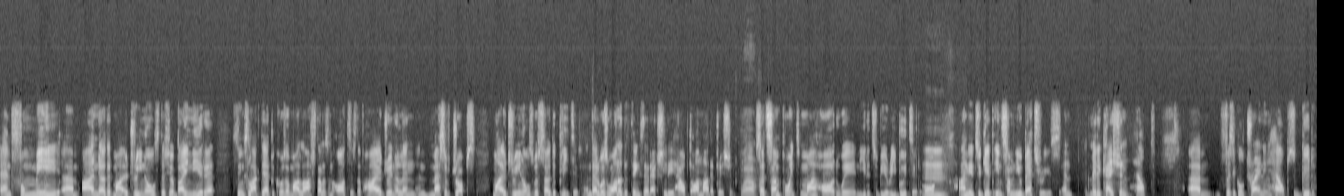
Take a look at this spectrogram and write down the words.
and for me, um, I know that my adrenals, dus your bijnieren, things like that, because of my lifestyle as an artist of high adrenaline and massive drops, my adrenals were so depleted, and that was one of the things that actually helped on my depression. Wow. So at some point, my hardware needed to be rebooted, or Mm. I needed to get in some new batteries, and medication helped. Um, physical training helps. Good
